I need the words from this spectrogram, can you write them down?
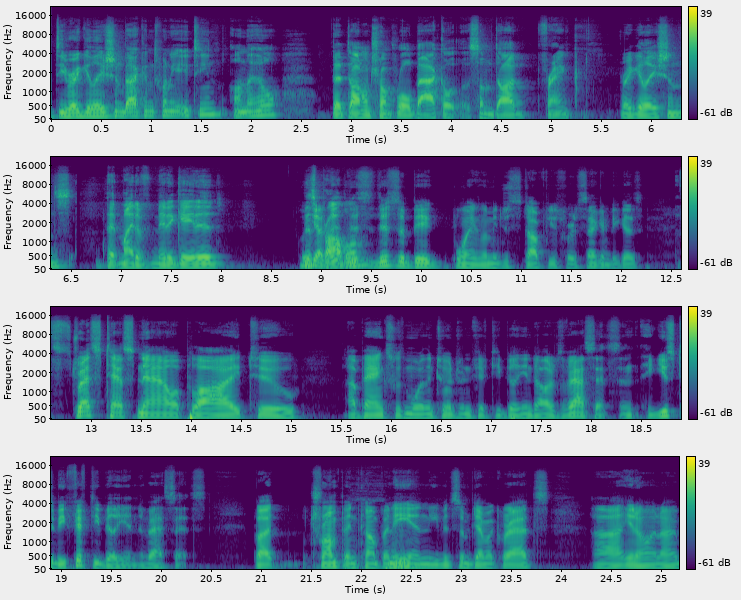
deregulation back in 2018 on the Hill, that Donald Trump rolled back some Dodd Frank regulations that might have mitigated this yeah, problem. This, this is a big point. Let me just stop you for a second because stress tests now apply to uh, banks with more than 250 billion dollars of assets, and it used to be 50 billion of assets. But Trump and company, mm-hmm. and even some Democrats, uh, you know, and I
